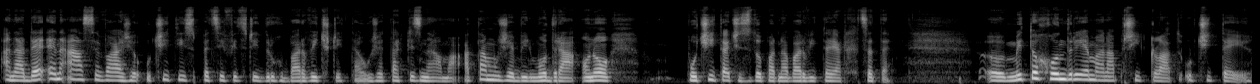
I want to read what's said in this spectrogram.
A na DNA se váže určitý specifický druh barvičky, ta už je taky známá. A ta může být modrá. Ono počítači si to pak nabarvíte, jak chcete. Mitochondrie má například určitý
